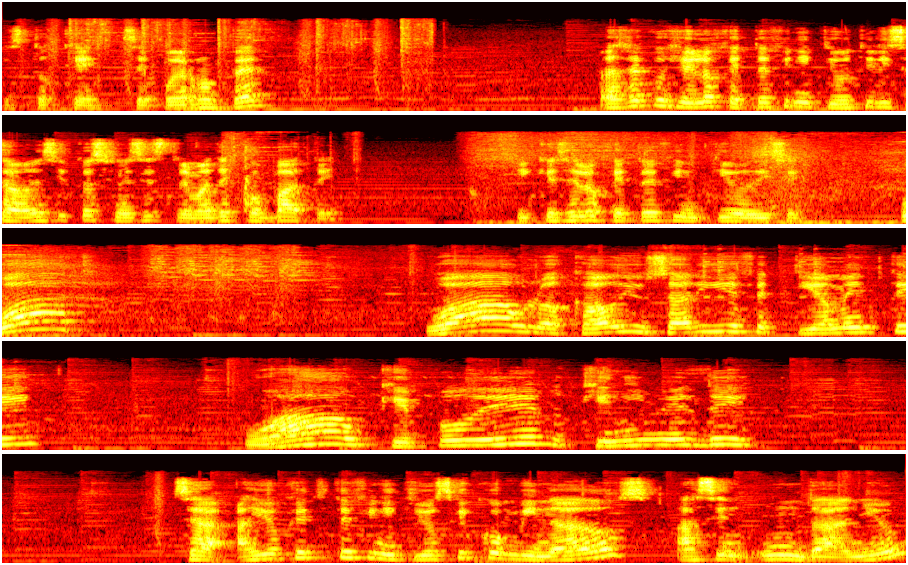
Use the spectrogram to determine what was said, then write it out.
¿Esto qué? ¿Se puede romper? Has recogido el objeto definitivo utilizado en situaciones extremas de combate. ¿Y qué es el objeto definitivo? Dice, ¿What? ¡Wow! Lo acabo de usar y efectivamente... ¡Wow! ¡Qué poder! ¡Qué nivel de...! O sea, hay objetos definitivos que combinados hacen un daño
